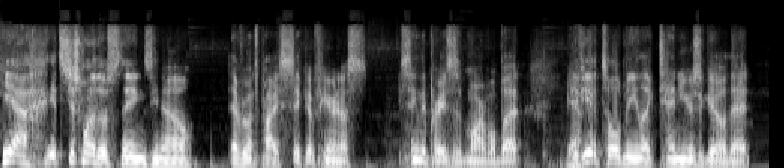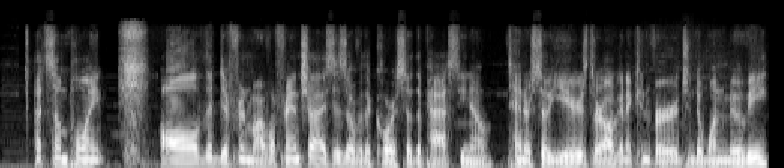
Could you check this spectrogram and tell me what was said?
Yeah, it's just one of those things, you know. Everyone's probably sick of hearing us sing the praises of Marvel, but Yeah. if you had told me like 10 years ago that at some point all the different Marvel franchises over the course of the past, you know, 10 or so years, they're all going to converge into one movie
